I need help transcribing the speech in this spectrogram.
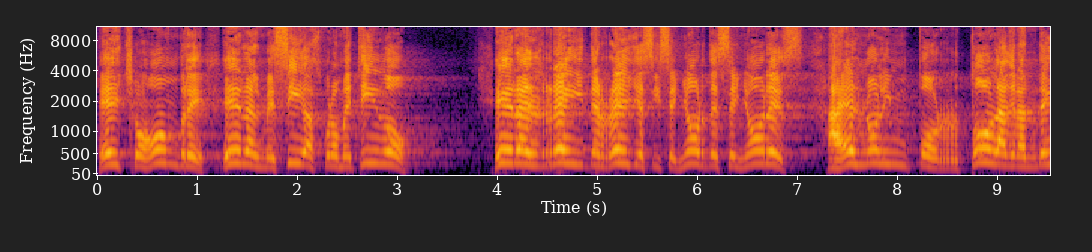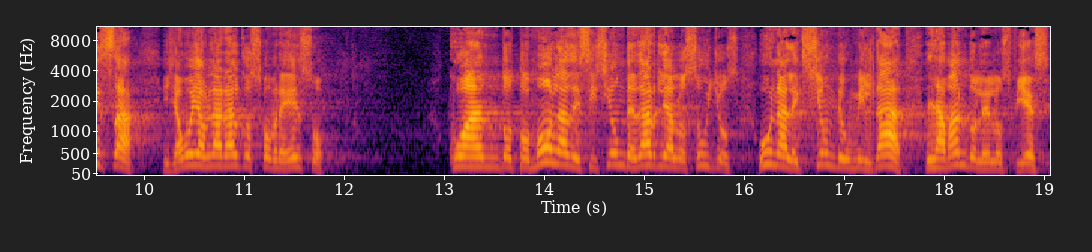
hecho hombre, era el Mesías prometido, era el rey de reyes y señor de señores. A él no le importó la grandeza. Y ya voy a hablar algo sobre eso cuando tomó la decisión de darle a los suyos una lección de humildad, lavándole los pies.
